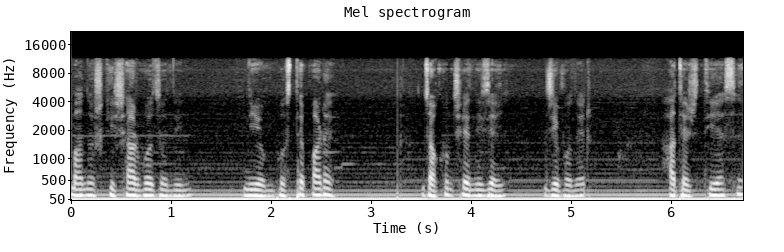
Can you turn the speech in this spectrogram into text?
মানুষ কি সার্বজনীন নিয়ম বুঝতে পারে যখন সে নিজেই জীবনের আদেশ দিয়েছে?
